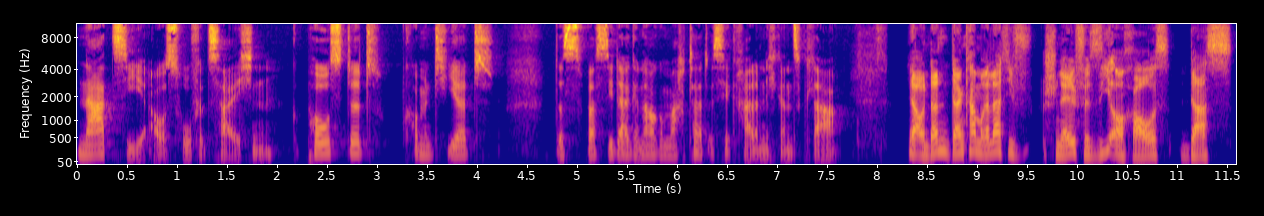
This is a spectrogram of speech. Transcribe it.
Nazi-Ausrufezeichen gepostet, kommentiert. Das, was sie da genau gemacht hat, ist hier gerade nicht ganz klar. Ja, und dann, dann kam relativ schnell für sie auch raus, dass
